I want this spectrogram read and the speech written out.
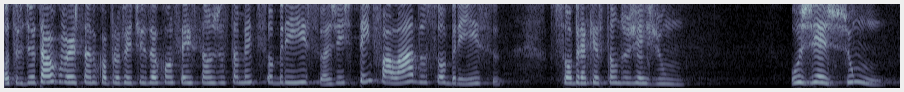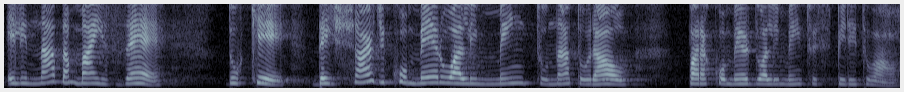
Outro dia eu estava conversando com a profetisa Conceição justamente sobre isso. A gente tem falado sobre isso, sobre a questão do jejum. O jejum, ele nada mais é do que deixar de comer o alimento natural para comer do alimento espiritual.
